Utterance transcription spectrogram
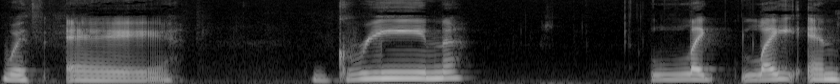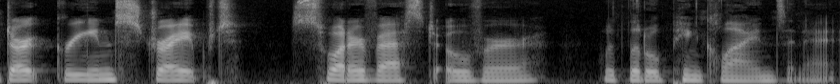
with a green, like light and dark green striped sweater vest over with little pink lines in it.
